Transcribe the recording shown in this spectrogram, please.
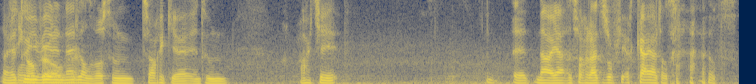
Nou toen je weer in. Nederland was, toen zag ik je en toen had je... Eh, nou ja, het zag eruit alsof je echt keihard had gehuild.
